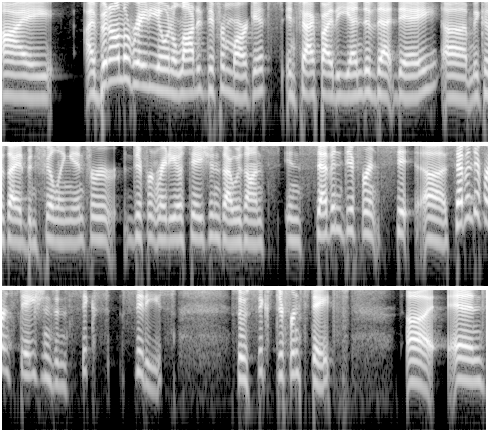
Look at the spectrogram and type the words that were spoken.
I I've been on the radio in a lot of different markets. In fact, by the end of that day, uh, because I had been filling in for different radio stations, I was on in seven different uh, seven different stations in six cities, so six different states. Uh, and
